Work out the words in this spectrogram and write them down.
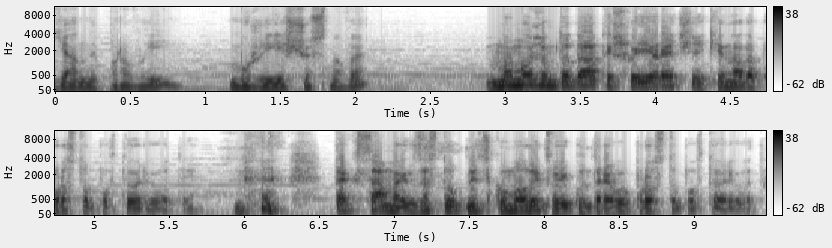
я не правий? Може, є щось нове? Ми можемо додати, що є речі, які треба просто повторювати. Так само, як заступницьку молитву, яку треба просто повторювати.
